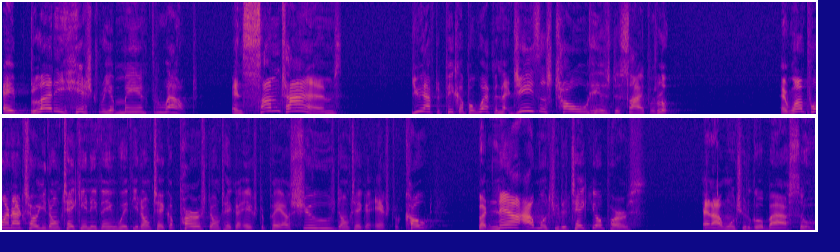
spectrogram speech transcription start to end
a bloody history of man throughout. And sometimes you have to pick up a weapon. That Jesus told his disciples, look, at one point, I told you don't take anything with you. Don't take a purse. Don't take an extra pair of shoes. Don't take an extra coat. But now I want you to take your purse and I want you to go buy a sword.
